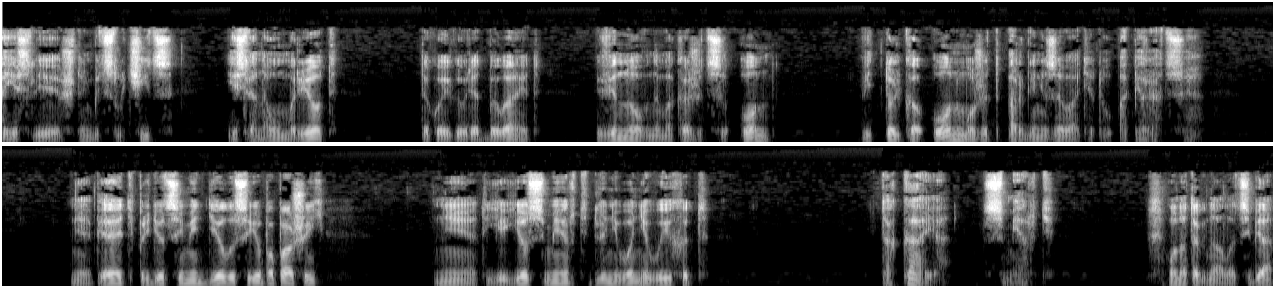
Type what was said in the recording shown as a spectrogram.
А если что-нибудь случится, если она умрет, такое, говорят, бывает, виновным окажется он, ведь только он может организовать эту операцию. И опять придется иметь дело с ее папашей. Нет, ее смерть для него не выход. Такая смерть. Он отогнал от себя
